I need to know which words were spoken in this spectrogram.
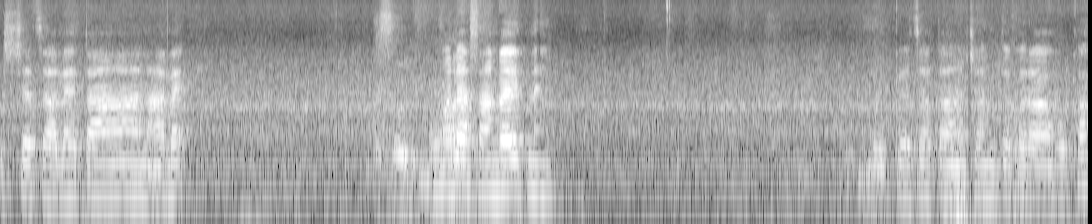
कशाचा आलाय? ताण आलाय. मला सांगा येत नाही. डोक्याचा ताण शांत करा हो का?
